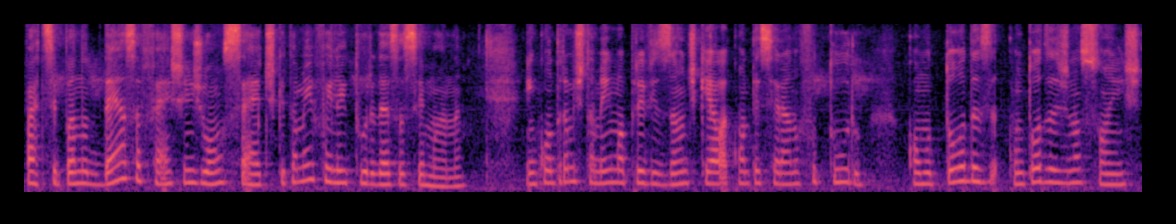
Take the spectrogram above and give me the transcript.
participando dessa festa em João 7, que também foi leitura dessa semana. Encontramos também uma previsão de que ela acontecerá no futuro, como todas, com todas as nações,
